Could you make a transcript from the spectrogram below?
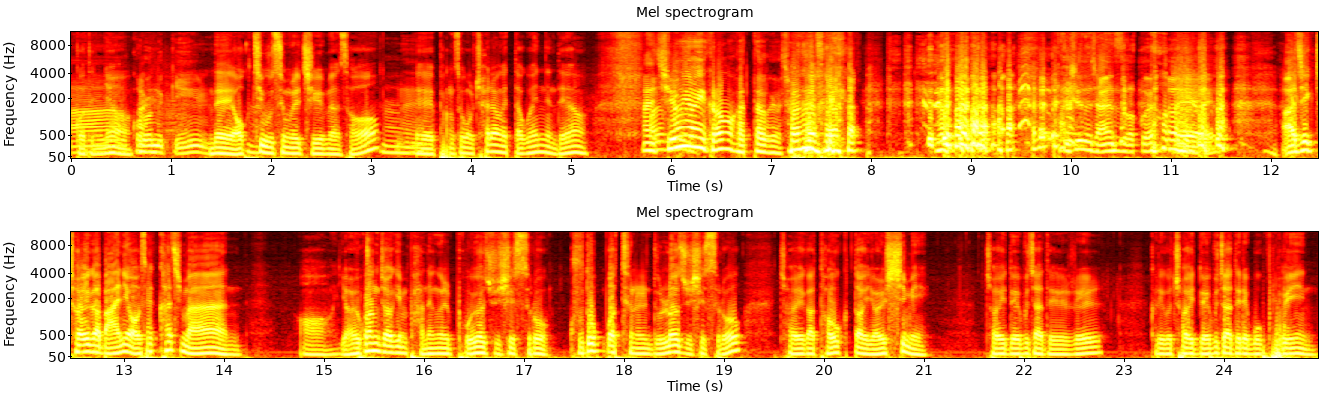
했거든요. 그런 느낌. 네 억지 웃음을 지으면서 음. 네, 방송을 촬영했다고 했는데요. 아니 아유, 지용이 뭐- 형이 그런 것 같다고요. 저는 당신은 자연스럽고요. 네. 아직 저희가 많이 어색하지만 어, 열광적인 반응을 보여주실수록 구독 버튼을 눌러주실수록 저희가 더욱더 열심히 저희 뇌부자들을 그리고 저희 뇌부자들의 목표인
